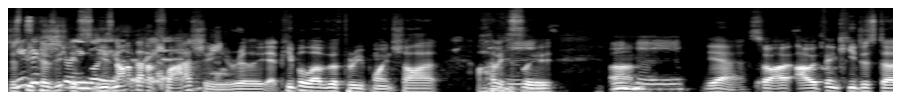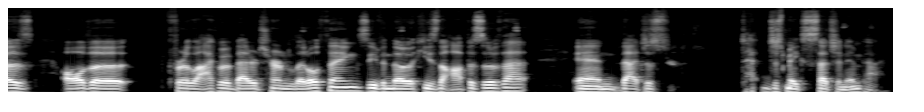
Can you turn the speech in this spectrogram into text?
Just he's because he's, not that flashy, really. People love the three point shot, obviously. Mm-hmm. Um, mm-hmm. Yeah, so I, I would think he just does all the, for lack of a better term, little things, even though he's the opposite of that, and that just just makes such an impact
